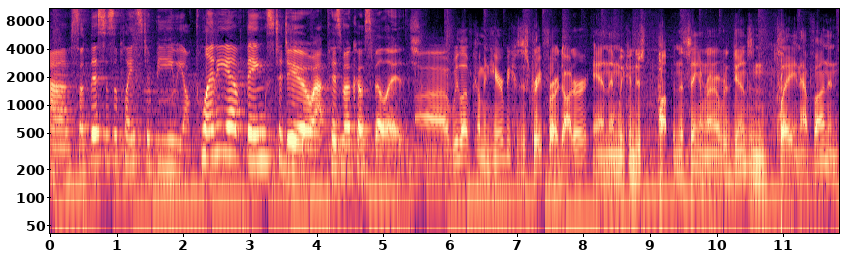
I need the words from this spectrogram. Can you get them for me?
Um, so this is a place to be. We have plenty of things to do at Pismo Coast Village. Uh, we love coming here because it's great for our daughter and then we can just pop in this thing and run over the dunes and play and have fun and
